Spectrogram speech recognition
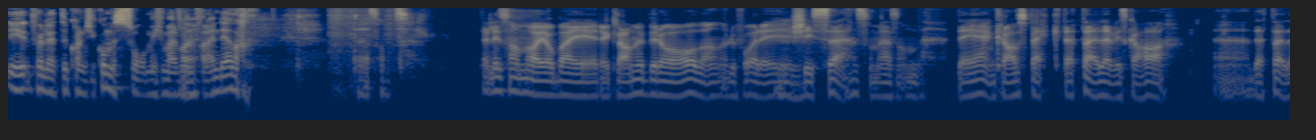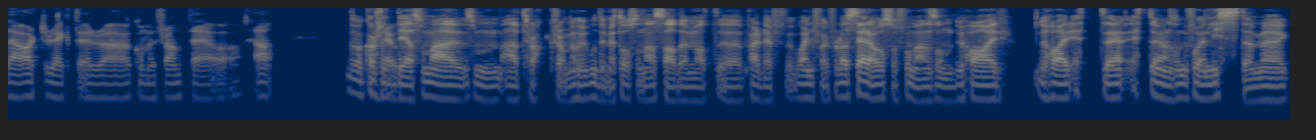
jeg føler at det kan ikke komme så mye mer vannfall enn det, da. Det er sant. Det er litt samme å jobbe i reklamebyrå òg, da, når du får ei Mm. skisse som er sånn Det er en kravspekk, dette er det vi skal ha. Eh, dette er det Art Director har kommet fram til, og ja. Det var kanskje Det som jeg, som jeg trakk fram i hodet mitt også når jeg sa det med at eh, per def vannfall, for da ser jeg også for meg en sånn du har, du har et, et øyne som du får en liste med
